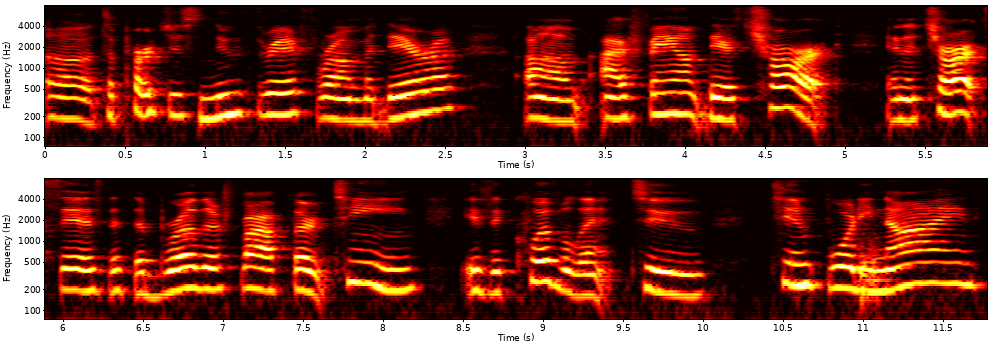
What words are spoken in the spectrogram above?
uh, to purchase new thread from Madeira, um, I found their chart. And the chart says that the brother 513 is equivalent to 1049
